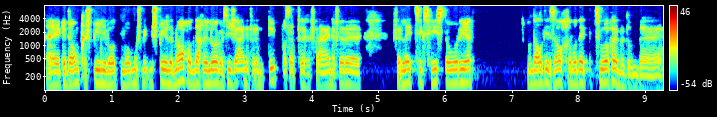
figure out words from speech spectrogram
äh, Gedankenspiele, die wo, wo musst mit dem Spieler machen und ein bisschen schauen, was ist einer für ein Typ, was hat vielleicht für einen für eine Verletzungshistorie und all die Sachen, die dort dazukommen. Und äh,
